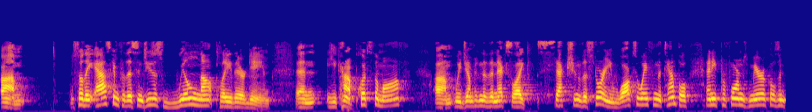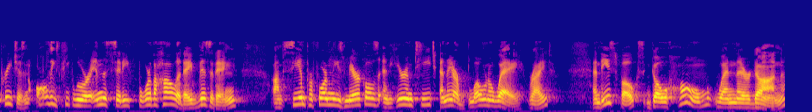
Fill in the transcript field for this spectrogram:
Um, so they ask him for this, and Jesus will not play their game. And he kind of puts them off. Um, we jump into the next like section of the story. He walks away from the temple and he performs miracles and preaches. And all these people who are in the city for the holiday visiting um, see him perform these miracles and hear him teach, and they are blown away, right? And these folks go home when they're done,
